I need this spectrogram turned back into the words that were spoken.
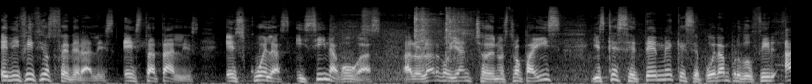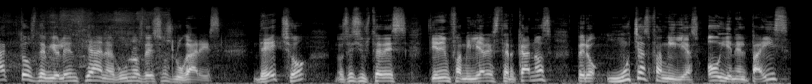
edificios federales, estatales, escuelas y sinagogas a lo largo y ancho de nuestro país. Y es que se teme que se puedan producir actos de violencia en algunos de esos lugares. De hecho, no sé si ustedes tienen familiares cercanos, pero muchas familias hoy en el país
